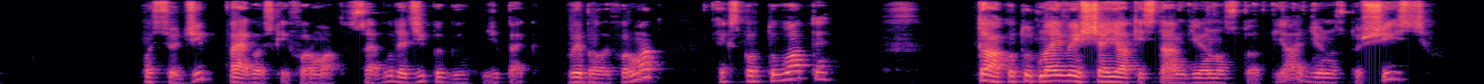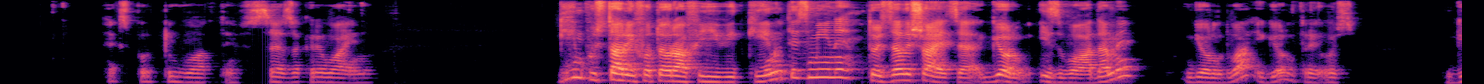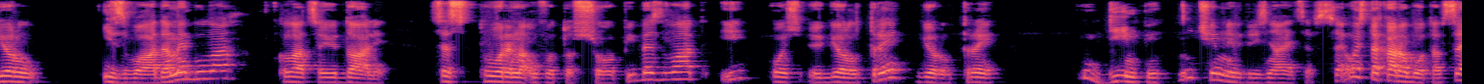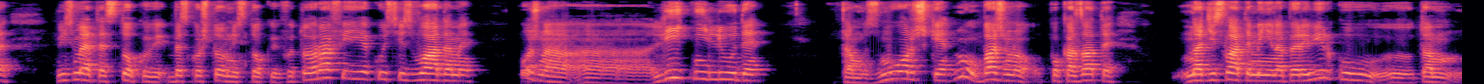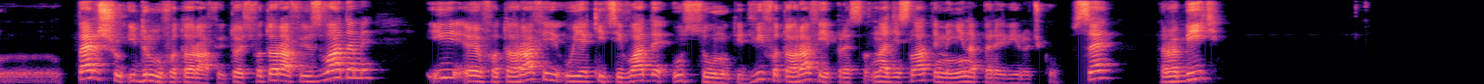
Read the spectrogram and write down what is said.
Ось JPEG-овський формат. Все, буде JPG. JPEG. Вибрали формат. Експортувати. Так, отут найвища якість там 95, 96. Експортувати. Все закриваємо. Гімп у старій фотографії відкинути зміни. Тобто залишається girl із вадами. Girl 2 і girl 3. Ось. Girl із вадами була. Клацаю далі. Це створена у фотошопі без вад. І ось girl 3, girl 3 у гімпі. Нічим не відрізняється. Все. Ось така робота. Все. Візьмете стокові, безкоштовні стокові фотографії якусь із вадами. Можна е, літні люди, там зморшки. Ну, бажано показати надіслати мені на перевірку е, там першу і другу фотографію. Тобто фотографію з вадами і е, фотографії, у які ці вади усунуті. Дві фотографії надіслати мені на перевірочку. Все, робіть.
